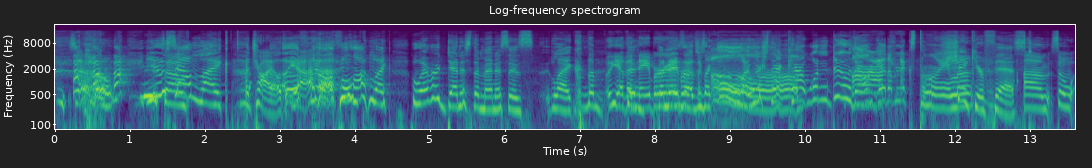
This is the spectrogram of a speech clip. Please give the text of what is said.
so you so- sound like a child. uh, yeah. no, full on like whoever Dennis the Menace is like. The yeah, the, neighbor. the neighbor is was like, oh, I wish that cat wouldn't do that. I'll get him next time. Shake your fist. Um, so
